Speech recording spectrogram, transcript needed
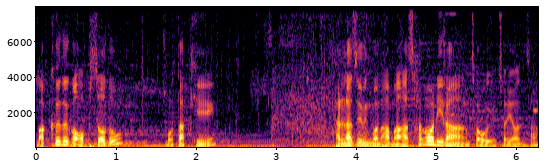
마크드가 없어도 뭐 딱히 달라지는 건 아마 사거리랑 저거겠죠 연사?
